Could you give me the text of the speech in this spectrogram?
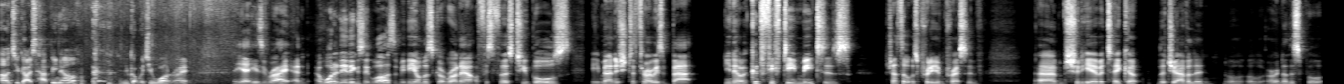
aren't you guys happy now? You've got what you want, right?" Yeah, he's right. And, and what an innings it was. I mean, he almost got run out of his first two balls. He managed to throw his bat, you know, a good 15 meters, which I thought was pretty impressive. Um, should he ever take up the javelin or, or, or another sport?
